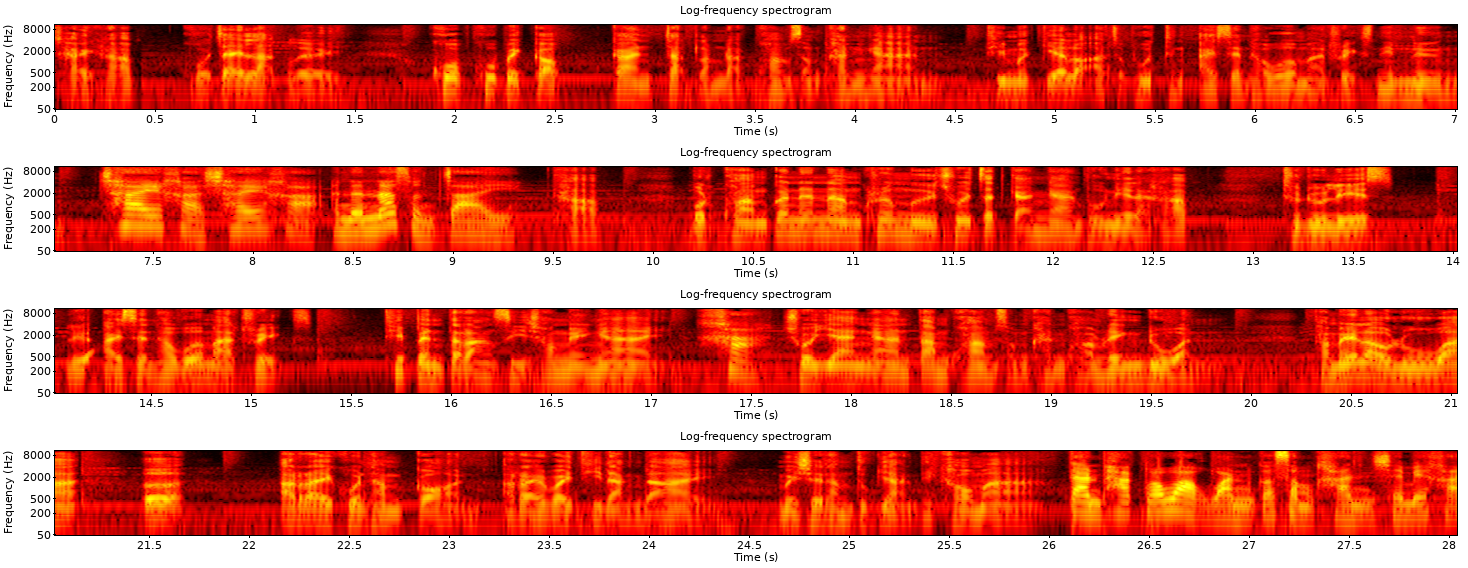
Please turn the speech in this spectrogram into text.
ใช่ครับ หัวใจหลักเลย ควบคู่ไปกับการจัดลำดับความสำคัญงาน ที่เมื่อกี้เราอาจจะพูดถึง Eisenhower Matrix นิดหนึ่ง ใช่ค่ะ ใช่ค่ะ อันนั้นน่าสนใจ ครับ บทความก็แนะนำเครื่องมือช่วยจัดการงานพวกนี้แหละครับ To Do List หรือ Eisenhower Matrix ที่เป็นตารางสีช่องง่ายค่ะๆช่วยแยกงงานตามความสำคัญความเร่งด่วนทำให้เรารู้ว่า เออ อะไรควรทำก่อน อะไรไว้ที่หลังได้ ไม่ใช่ทำทุกอย่างที่เข้ามา การพักระหว่างวันก็สำคัญใช่ไหมคะ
